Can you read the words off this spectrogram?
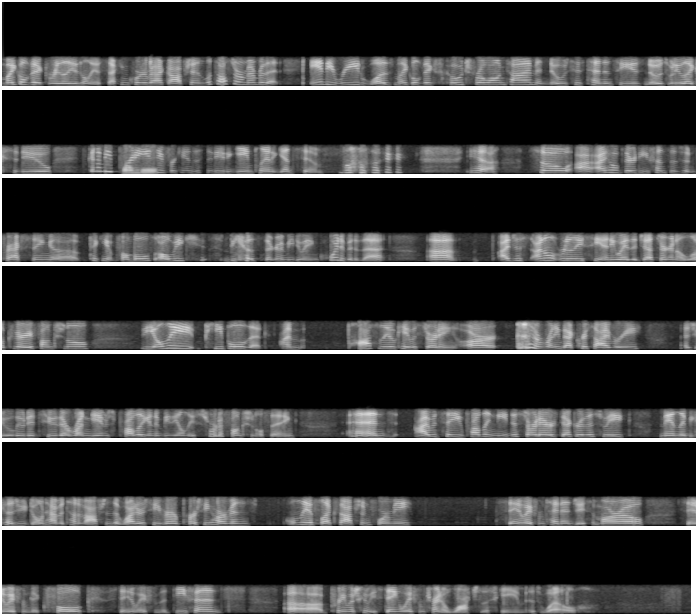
Michael Vick really is only a second quarterback option. Let's also remember that Andy Reid was Michael Vick's coach for a long time and knows his tendencies, knows what he likes to do. It's going to be pretty easy for Kansas City to game plan against him. yeah. So I, I hope their defense has been practicing uh, picking up fumbles all week because they're going to be doing quite a bit of that. Uh, I just I don't really see any way the Jets are going to look very functional. The only people that I'm possibly okay with starting are running back Chris Ivory, as you alluded to. Their run game is probably going to be the only sort of functional thing, and I would say you probably need to start Eric Decker this week mainly because you don't have a ton of options at wide receiver. Percy Harvin's only a flex option for me. Staying away from tight end Jace Amaro, staying away from Nick Folk, staying away from the defense. Uh, pretty much going to be staying away from trying to watch this game as well.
